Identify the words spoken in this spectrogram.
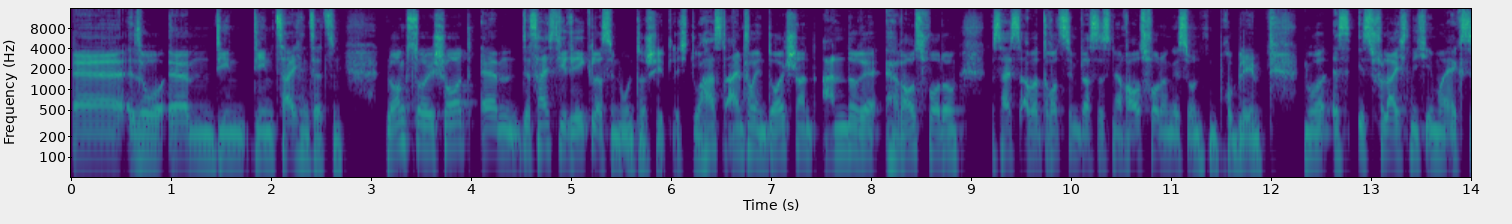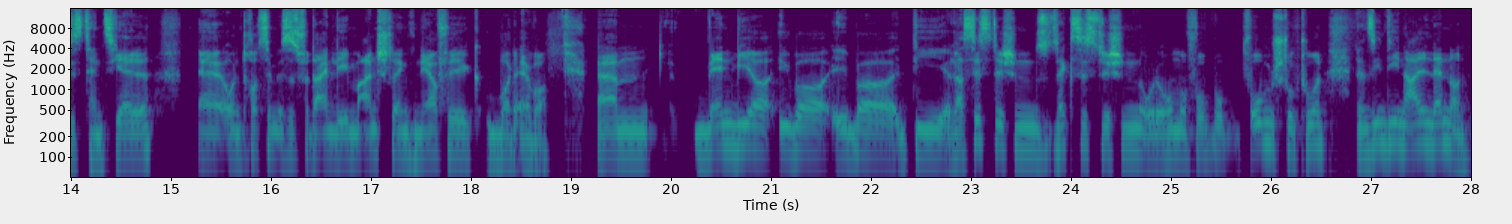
äh, so, ähm, die, die ein Zeichen setzen. Long story short, ähm, das heißt, die Regler sind unterschiedlich. Du hast einfach in Deutschland andere Herausforderungen. Das heißt aber trotzdem, dass es eine Herausforderung ist und ein Problem. Nur es ist vielleicht nicht immer existenziell. Äh, und trotzdem ist es für dein Leben anstrengend, nervig, whatever. Ähm, wenn wir über, über die rassistischen, sexistischen oder homophoben Strukturen, dann sind die in allen Ländern.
